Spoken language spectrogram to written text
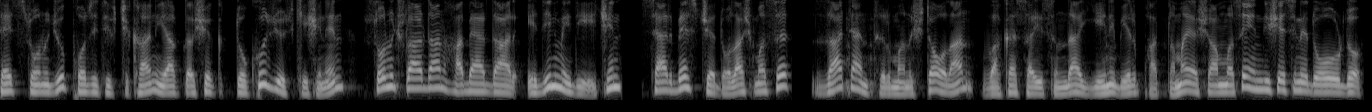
Test sonucu pozitif çıkan yaklaşık 900 kişinin sonuçlardan haberdar edilmediği için serbestçe dolaşması zaten tırmanışta olan vaka sayısında yeni bir patlama yaşanması endişesini doğurdu.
